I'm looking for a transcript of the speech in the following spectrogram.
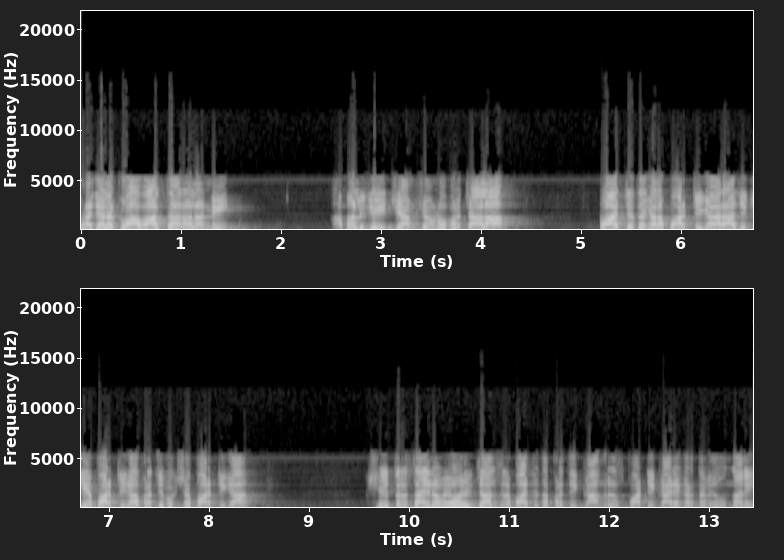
ప్రజలకు ఆ వాగ్దానాలన్నీ అమలు చేయించే అంశం లోపల చాలా బాధ్యత గల పార్టీగా రాజకీయ పార్టీగా ప్రతిపక్ష పార్టీగా క్షేత్రస్థాయిలో వ్యవహరించాల్సిన బాధ్యత ప్రతి కాంగ్రెస్ పార్టీ కార్యకర్త మీద ఉందని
